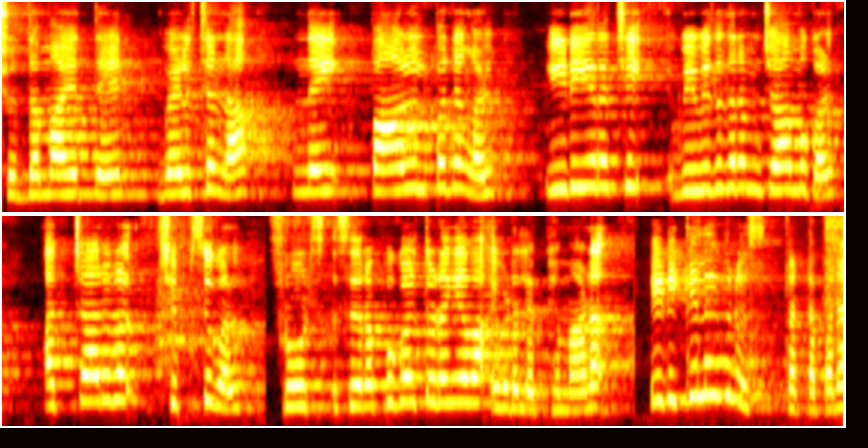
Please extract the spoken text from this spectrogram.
ശുദ്ധമായ തേൻ വെളിച്ചെണ്ണ നെയ് പാലുൽപ്പന്നങ്ങൾ ഇടിയിറച്ചി വിവിധതരം ജാമുകൾ അച്ചാറുകൾ ചിപ്സുകൾ ഫ്രൂട്ട്സ് സിറപ്പുകൾ തുടങ്ങിയവ ഇവിടെ ലഭ്യമാണ്. Idukki live news Kattappana.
